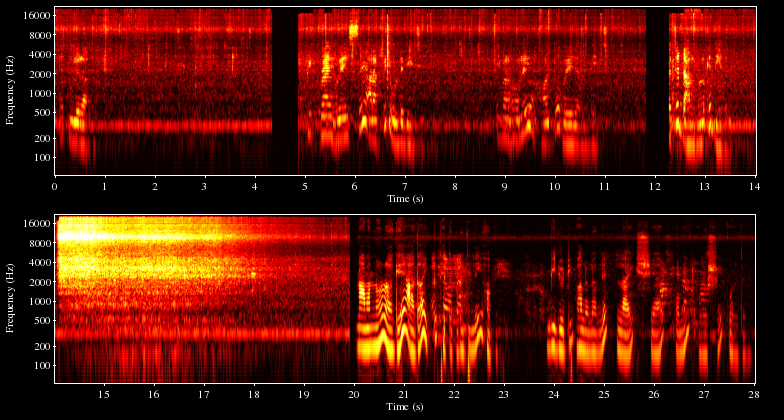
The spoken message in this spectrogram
এটা তুলে রাখি। ফিট প্রায় হয়ে আর এক ফিট উল্টে দিয়েছি। এবার হলেই হয়তো হয়ে যাবে, দেখছি। হচ্ছে ডালগুলোকে দিয়ে দেবো। নামানোর আগে আদা একটু থেতো করে দিলেই হবে। ভিডিওটি ভালো লাগলে লাইক, শেয়ার, কমেন্ট অবশ্যই করে দেবেন।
